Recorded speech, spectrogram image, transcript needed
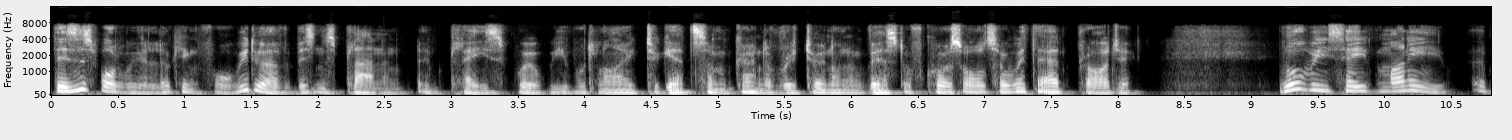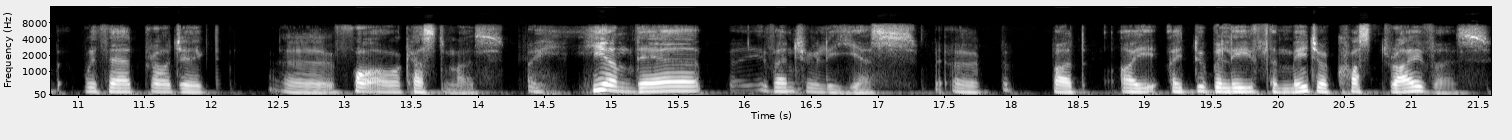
this is what we are looking for. We do have a business plan in, in, place where we would like to get some kind of return on invest, of course, also with that project. Will we save money uh, with that project uh, for our customers? Here and there, eventually, yes. Uh, but I, I do believe the major cost drivers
